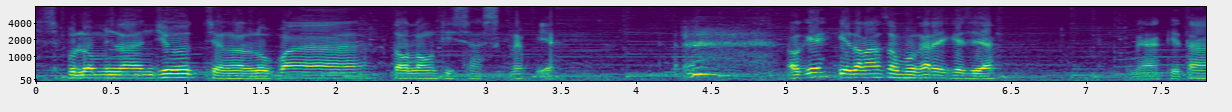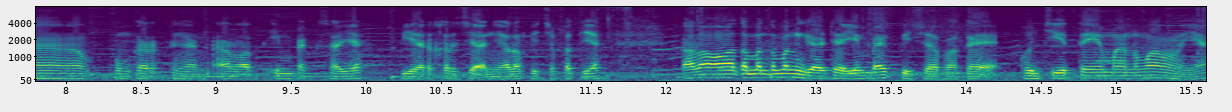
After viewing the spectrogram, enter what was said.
Sebelum lanjut jangan lupa tolong di subscribe ya. Oke kita langsung bongkar ya guys ya Nah kita bongkar dengan alat impact saya biar kerjaannya lebih cepat ya. Kalau teman-teman nggak ada impact bisa pakai kunci T manual ya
